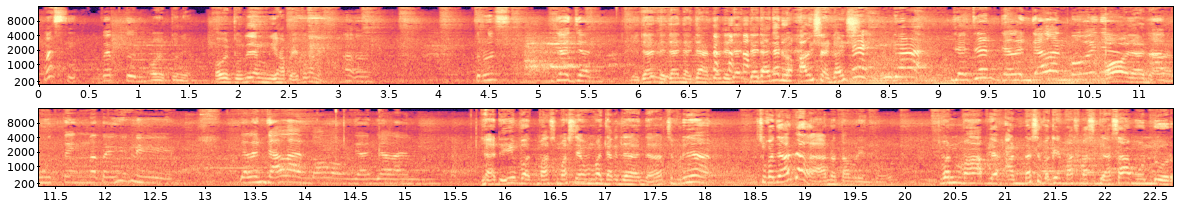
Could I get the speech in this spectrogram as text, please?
masih webtoon Oh webtoon ya. Oh webtoon itu yang di HP itu kan ya? Uh-uh. terus jajan Jajan, jajan, jajan, jajan, jajannya dua kali ya guys. eh enggak jajan jalan-jalan bawahnya Oh, jalan. ah buteng katanya nih jalan-jalan tolong jalan-jalan Jadi buat mas-mas yang mengajak jalan-jalan, sebenarnya suka jalan-jalan no tamrin itu. Cuman maaf ya, anda sebagai mas-mas biasa mundur.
